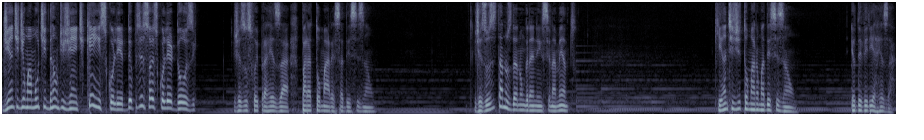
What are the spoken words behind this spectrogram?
Diante de uma multidão de gente, quem escolher? Eu preciso só escolher doze. Jesus foi para rezar, para tomar essa decisão. Jesus está nos dando um grande ensinamento. Que antes de tomar uma decisão, eu deveria rezar.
